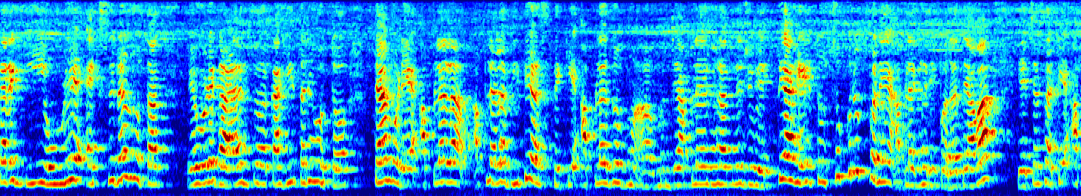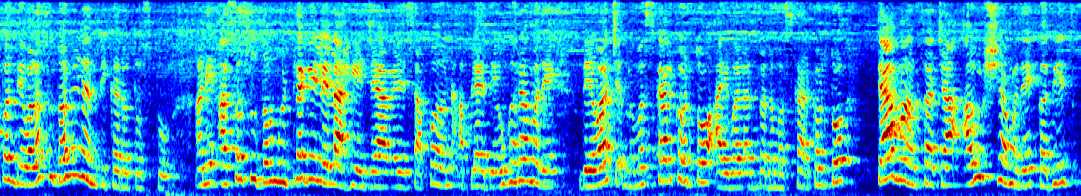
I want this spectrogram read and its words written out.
कारण की एवढे ऍक्सिडेंट होतात एवढे गाळ्यांचं काहीतरी होतं. त्यामुळे आपल्याला आपल्याला भीती असते की आपला जो म्हणजे आपल्या घरातले जो व्यक्ती आहे तो सुखरूपपणे आपल्या घरी परत यावा. याच्यासाठी आपण देवाला सुद्धा विनंती करत असतो. आणि असं सुद्धा म्हटलं गेलेलं आहे ज्यावेळेस आपण आपल्या देवघरामध्ये देवाचे नमस्कार करतो आईवालांचा नमस्कार करतो. त्या माणसाच्या आयुष्यामध्ये कधीच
